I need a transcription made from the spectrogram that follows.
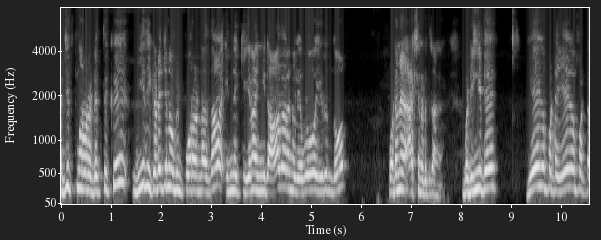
அஜித்குமாரோட டெத்துக்கு நீதி கிடைக்கணும் அப்படின்னு போராடினது தான் இன்னைக்கு. ஏன்னா இங்கிட்ட ஆதாரங்கள் எவ்வளவோ இருந்தோம். உடனே ஆக்ஷன் எடுத்துட்டாங்க. பட் இங்கிட்ட ஏகப்பட்ட ஏகப்பட்ட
